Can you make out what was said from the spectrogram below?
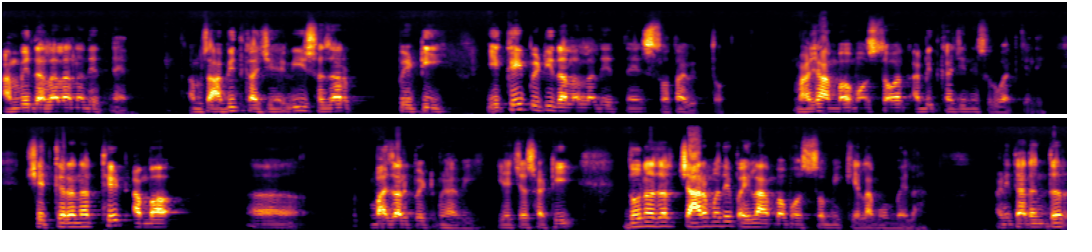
आंबे दलालांना देत नाहीत. आमचा आबिद काजी आहे. वीस हजार पेटी एकही पेटी दलाला देत नाही स्वतः विकतो. माझ्या आंबा महोत्सवात आबिद काजीने सुरुवात केली. शेतकऱ्यांना थेट आंबा बाजारपेठ मिळावी. याच्यासाठी दोन हजार चारमध्ये पहिला आंबा महोत्सव मी केला मुंबईला. आणि त्यानंतर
